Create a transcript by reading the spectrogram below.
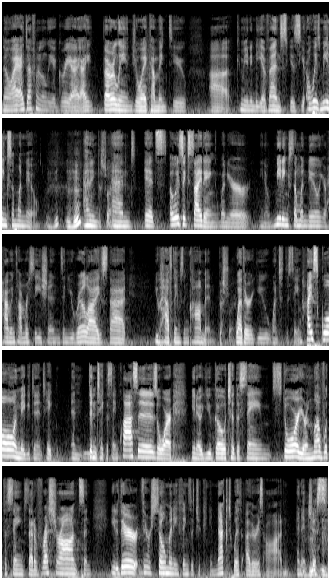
No, I, I definitely agree. I, I thoroughly enjoy coming to uh, community events because you're always meeting someone new, Mm-hmm. and That's right. and it's always exciting when you're you know meeting someone new and you're having conversations and you realize that you have things in common. That's right. Whether you went to the same high school and maybe didn't take and didn't take the same classes or you know you go to the same store you're in love with the same set of restaurants and you know there there are so many things that you can connect with others on and it just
